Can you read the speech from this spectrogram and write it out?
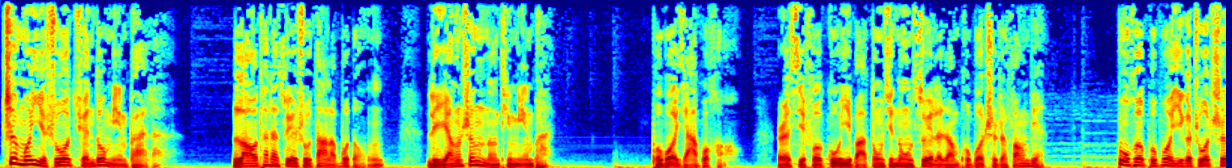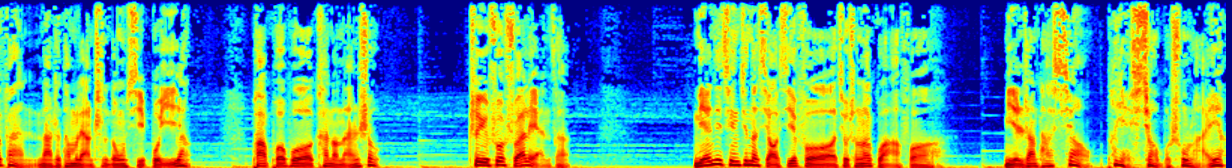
这么一说，全都明白了。老太太岁数大了，不懂。李阳生能听明白，婆婆牙不好，儿媳妇故意把东西弄碎了，让婆婆吃着方便，不和婆婆一个桌吃饭，那是他们俩吃的东西不一样，怕婆婆看到难受。至于说甩脸子，年纪轻轻的小媳妇就成了寡妇，你让她笑，她也笑不出来呀。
